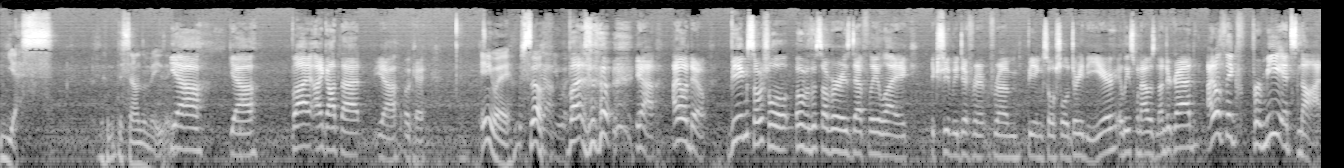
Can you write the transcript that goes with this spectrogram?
Yes. this sounds amazing. yeah, yeah. But I, I got that. Yeah, okay. Anyway, so Yeah. But yeah, I don't know. Being social over the summer is definitely like extremely different from being social during the year. At least when I was an undergrad, I don't think for me it's not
